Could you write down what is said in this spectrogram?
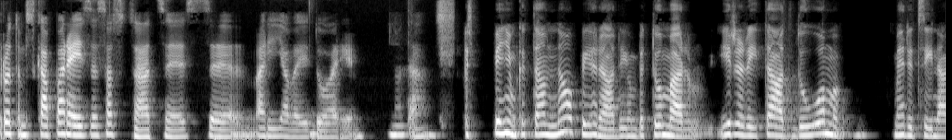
protams, kā pareizas asociācijas eh, arī jāveido arī. Nu, tā. es pieņemu, ka tam nav pierādījumu, bet tomēr ir arī tāda doma medicīnā,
